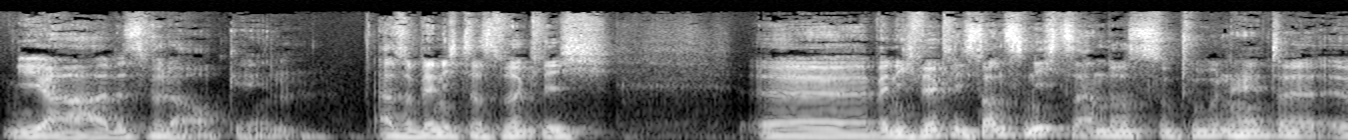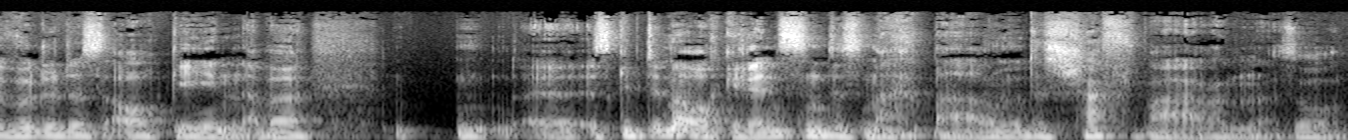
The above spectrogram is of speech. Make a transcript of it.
Ja, das würde auch gehen. Also wenn ich das wirklich äh, wenn ich wirklich sonst nichts anderes zu tun hätte, äh, würde das auch gehen. Aber äh, es gibt immer auch Grenzen des Machbaren und des Schaffbaren. Also,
